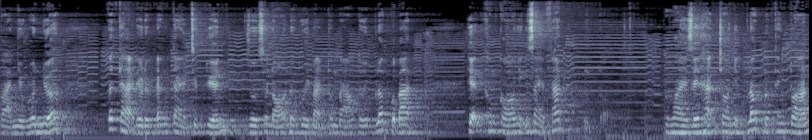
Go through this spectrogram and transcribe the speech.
và nhiều hơn nữa. Tất cả đều được đăng tải trực tuyến rồi sau đó được gửi bản thông báo tới blog của bạn. Hiện không có những giải pháp ngoài giới hạn cho những blog được thanh toán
